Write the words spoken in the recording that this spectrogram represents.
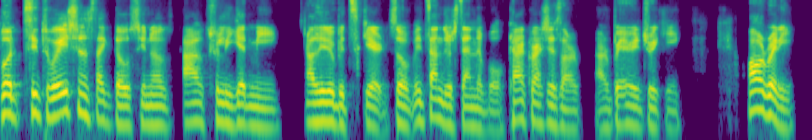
but situations like those, you know, actually get me a little bit scared. So it's understandable. Car crashes are, are very tricky. Already.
